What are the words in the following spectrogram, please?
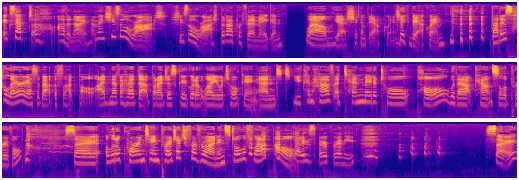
Except, oh, I don't know. I mean, she's all right. She's all right, but I prefer Meghan. well, yeah, she can be our queen. She can be our queen. That is hilarious about the flagpole. I'd never heard that, but I just Googled it while you were talking. And you can have a 10 meter tall pole without council approval. so, a little quarantine project for everyone install a flagpole. that is so funny. so,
